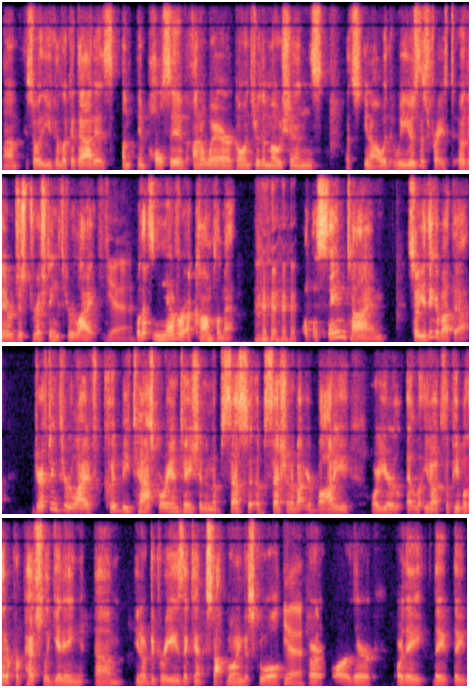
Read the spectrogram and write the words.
Um, so you can look at that as impulsive, unaware, going through the motions. That's you know we use this phrase. oh, They were just drifting through life. yeah Well, that's never a compliment. At the same time, so you think about that. Drifting through life could be task orientation and obsess- obsession about your body, or your, you know, it's the people that are perpetually getting, um, you know, degrees. They can't stop going to school, yeah or or they're or they they they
